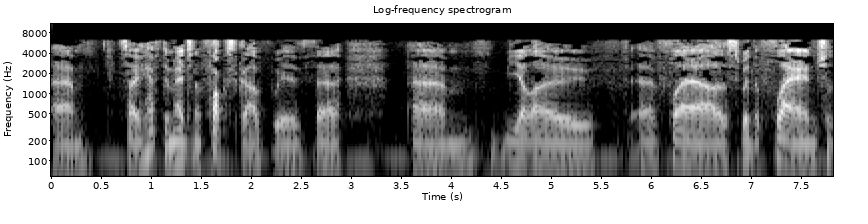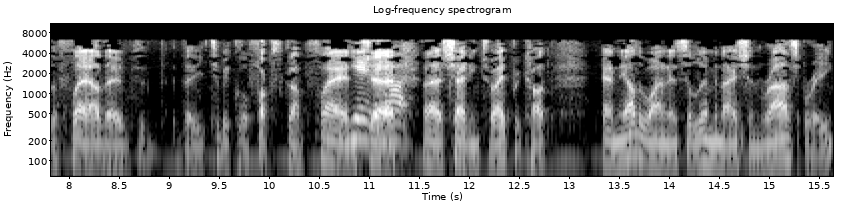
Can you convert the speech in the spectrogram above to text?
Um, so you have to imagine a foxglove with uh, um, yellow uh, flowers with a flange of the flower, the, the typical foxglove flange Yes, uh, right. uh, shading to apricot. And the other one is illumination raspberry.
